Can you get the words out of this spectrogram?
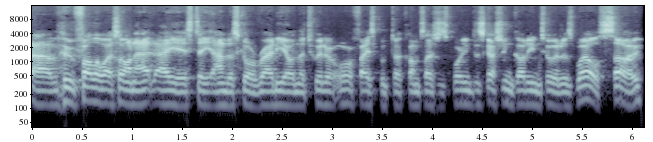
uh, who follow us on at ASD underscore radio on the Twitter or Facebook.com slash sporting discussion got into it as well. So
